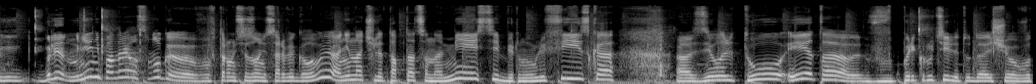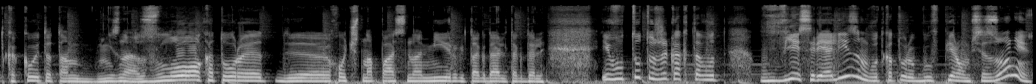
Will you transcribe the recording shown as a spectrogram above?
и, блин, мне не понравилось много во втором сезоне «Сорви головы». Они начали топтаться на месте, вернули Фиска, а, сделали то, это, в- прикрутили туда еще вот какое-то там, не знаю, зло, которое э, хочет напасть на мир и так далее, и так далее. И вот тут уже как-то вот весь реализм, вот который был в первом сезоне,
